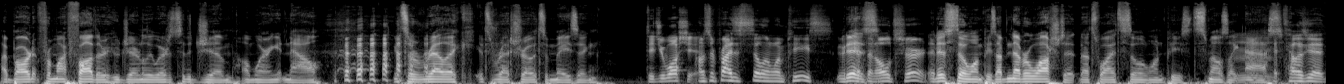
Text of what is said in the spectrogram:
I borrowed it from my father, who generally wears it to the gym. I'm wearing it now. it's a relic. It's retro. It's amazing. Did you wash it? I'm surprised it's still in one piece. It It's is. an old shirt. It is still one piece. I've never washed it. That's why it's still in one piece. It smells like It ass. It tells you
